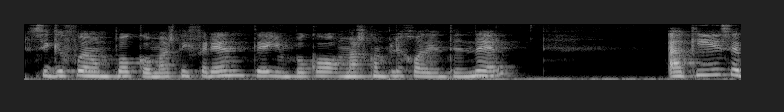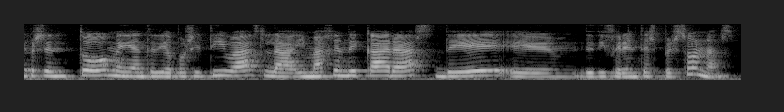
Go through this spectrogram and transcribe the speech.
sí que fue un poco más diferente y un poco más complejo de entender. Aquí se presentó mediante diapositivas la imagen de caras de, eh, de diferentes personas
